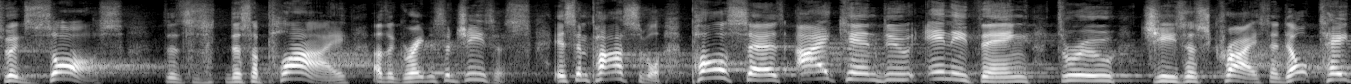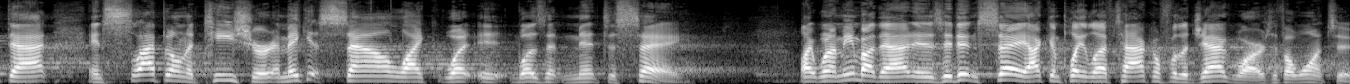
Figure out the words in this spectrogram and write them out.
to exhaust the, the supply of the greatness of Jesus. It's impossible. Paul says, I can do anything through Jesus Christ. And don't take that and slap it on a t shirt and make it sound like what it wasn't meant to say. Like, what I mean by that is, it didn't say I can play left tackle for the Jaguars if I want to.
